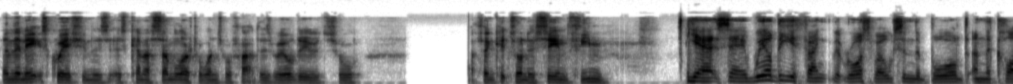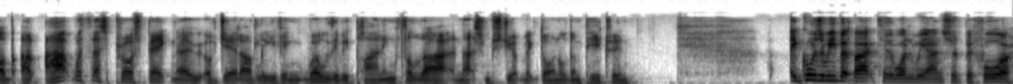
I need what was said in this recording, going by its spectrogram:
and the next question is, is kind of similar to ones we've had as well, David. So I think it's on the same theme. Yeah, it's uh, where do you think that Ross Wilson, the board, and the club are at with this prospect now of Gerrard leaving? Will they be planning for that? And that's from Stuart McDonald on Patreon. It goes a wee bit back to the one we answered before,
